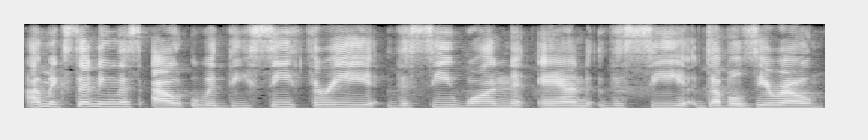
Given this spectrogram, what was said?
I'm extending this out with the C3, the C1, and the C double zero.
